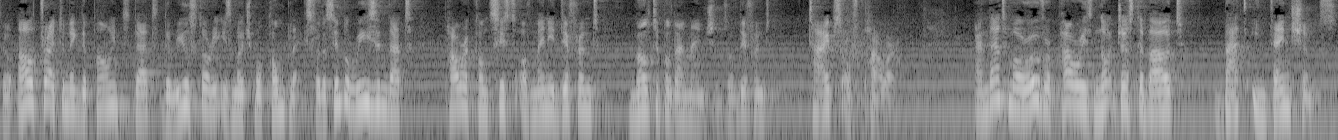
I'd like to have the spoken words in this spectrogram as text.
So I'll try to make the point that the real story is much more complex for the simple reason that power consists of many different multiple dimensions, of different types of power. And that, moreover, power is not just about bad intentions.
